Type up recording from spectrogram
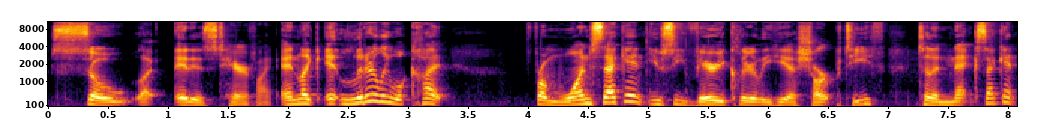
so like it is terrifying. And like it literally will cut from one second you see very clearly he has sharp teeth to the next second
